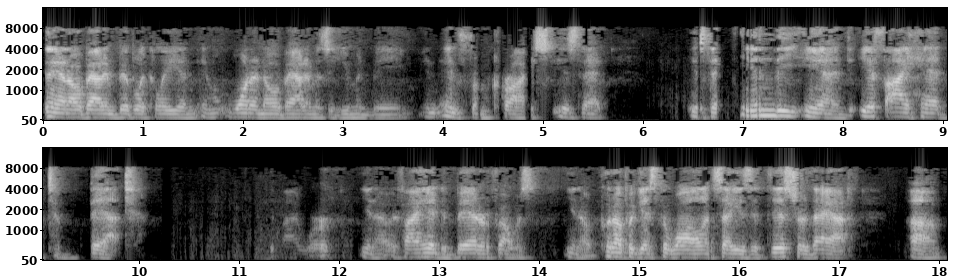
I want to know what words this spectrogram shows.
thing I know about him biblically and, and want to know about him as a human being and, and from Christ is that is that in the end, if I had to bet, if I were, you know, if I had to bet or if I was, you know, put up against the wall and say, is it this or that? Um,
